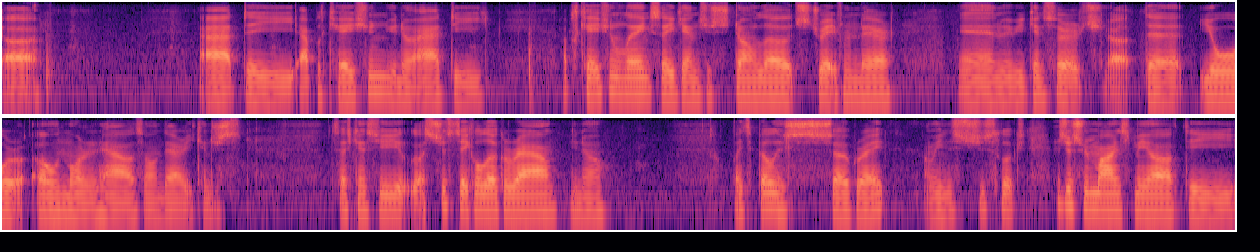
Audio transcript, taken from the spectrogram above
uh, add the application you know add the application link so you can just download straight from there. And maybe you can search uh, the your own modern house on there. You can just so as you can see let's just take a look around you know. Like the building is so great. I mean it just looks it just reminds me of the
